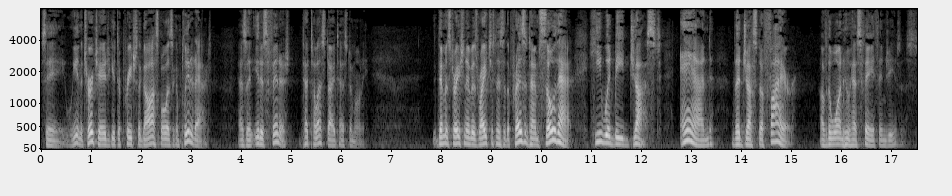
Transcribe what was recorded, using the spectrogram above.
See, we in the church age get to preach the gospel as a completed act, as an it is finished, tetelestai testimony. The demonstration of his righteousness at the present time, so that he would be just and the justifier of the one who has faith in Jesus.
